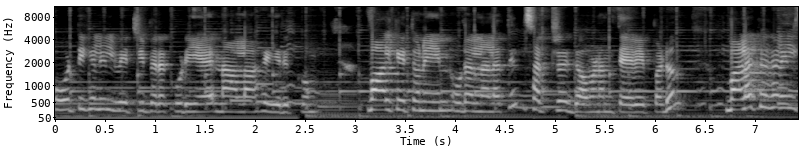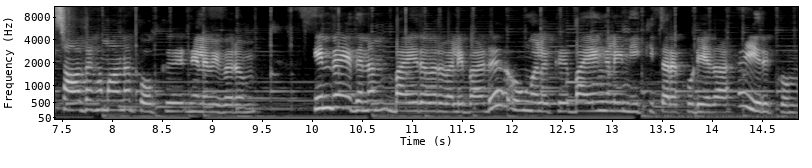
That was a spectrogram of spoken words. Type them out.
போட்டிகளில் வெற்றி பெறக்கூடிய நாளாக இருக்கும். வாழ்க்கை துணையின் உடல் நலத்தில் சற்று கவனம் தேவைப்படும். வழக்குகளில் சாதகமான போக்கு நிலவி வரும். இன்றைய தினம் பைரவர் வழிபாடு உங்களுக்கு பயங்களை நீக்கி தரக்கூடியதாக இருக்கும்.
